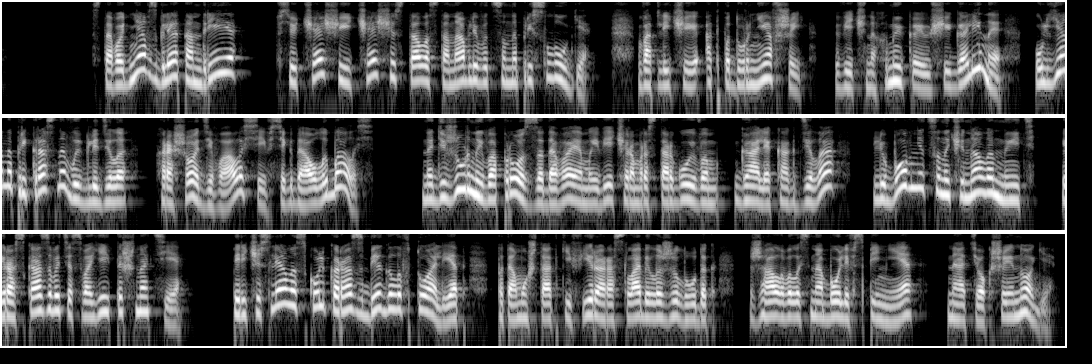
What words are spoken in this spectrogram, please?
С того дня взгляд Андрея все чаще и чаще стал останавливаться на прислуге. В отличие от подурневшей, вечно хныкающей Галины, Ульяна прекрасно выглядела, хорошо одевалась и всегда улыбалась. На дежурный вопрос, задаваемый вечером Расторгуевым «Галя, как дела?», Любовница начинала ныть и рассказывать о своей тошноте. Перечисляла, сколько раз сбегала в туалет, потому что от кефира расслабила желудок, жаловалась на боли в спине, на отекшие ноги.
